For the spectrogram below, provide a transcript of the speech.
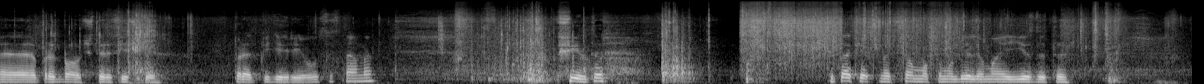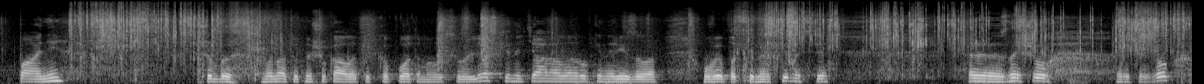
Е, придбав 4 свічки перед підігріву системи. Фільтр. І так як на цьому автомобілі має їздити пані, щоб вона тут не шукала під капотами оцього лески, не тягала, руки не різала у випадку необхідності. Е, знайшов рычажок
